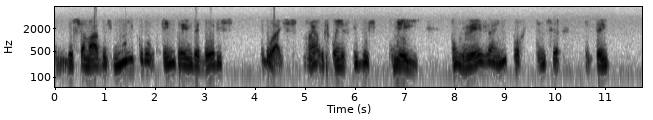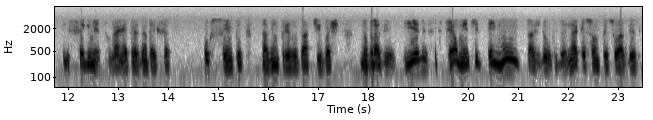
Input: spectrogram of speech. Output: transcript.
dos chamados microempreendedores individuais, é? os conhecidos MEI. Então veja a importância que tem esse segmento, né? representa aí 10% das empresas ativas no Brasil. E eles realmente têm muitas dúvidas, né? Que são pessoas, às vezes, que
